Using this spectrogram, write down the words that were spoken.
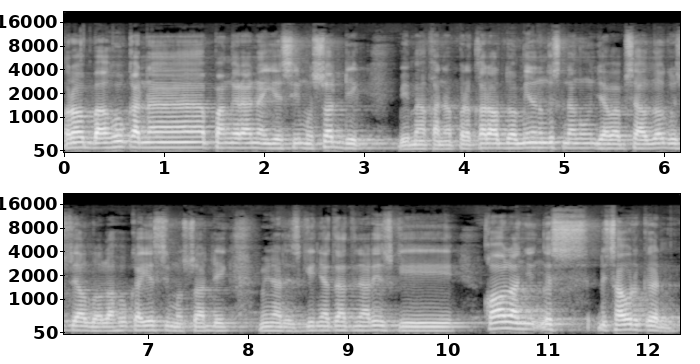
robbahu kana pangerana ieu si musaddiq bima kana perkara dominan geus nanggung jawab sa Allah Gusti Allah lahu ka ieu si musaddiq mina rezeki tina rezeki qala geus disaurkeun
